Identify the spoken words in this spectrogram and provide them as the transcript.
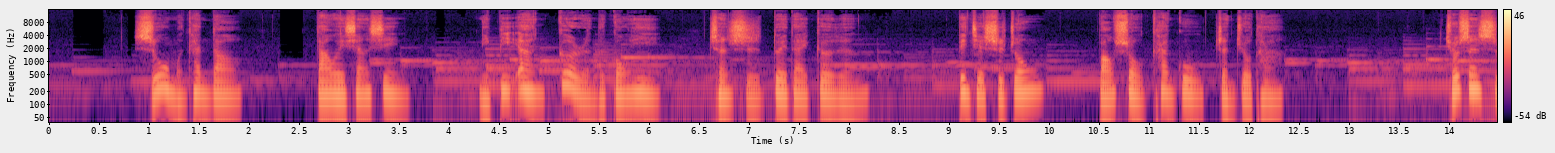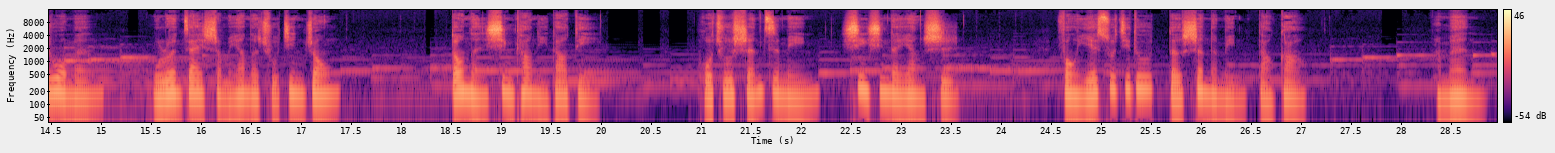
使我们看到大卫相信你必按个人的公义诚实对待个人，并且始终保守看顾拯救他。求神使我们无论在什么样的处境中，都能信靠你到底，活出神子民信心的样式。奉耶稣基督得胜的名祷告，阿门。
